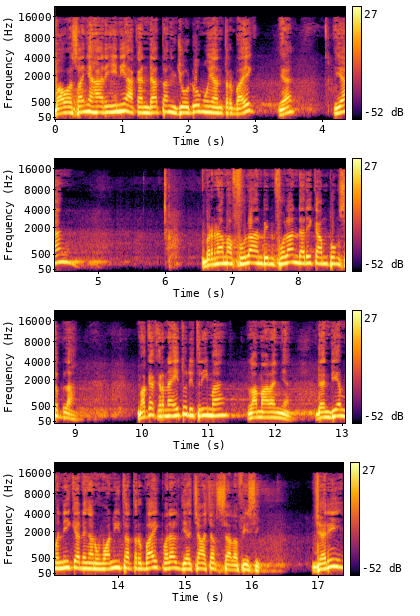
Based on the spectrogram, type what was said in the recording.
Bahwasanya hari ini akan datang jodohmu yang terbaik ya yang bernama Fulan bin Fulan dari kampung sebelah. Maka karena itu diterima lamarannya dan dia menikah dengan wanita terbaik padahal dia cacat secara fisik. Jadi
